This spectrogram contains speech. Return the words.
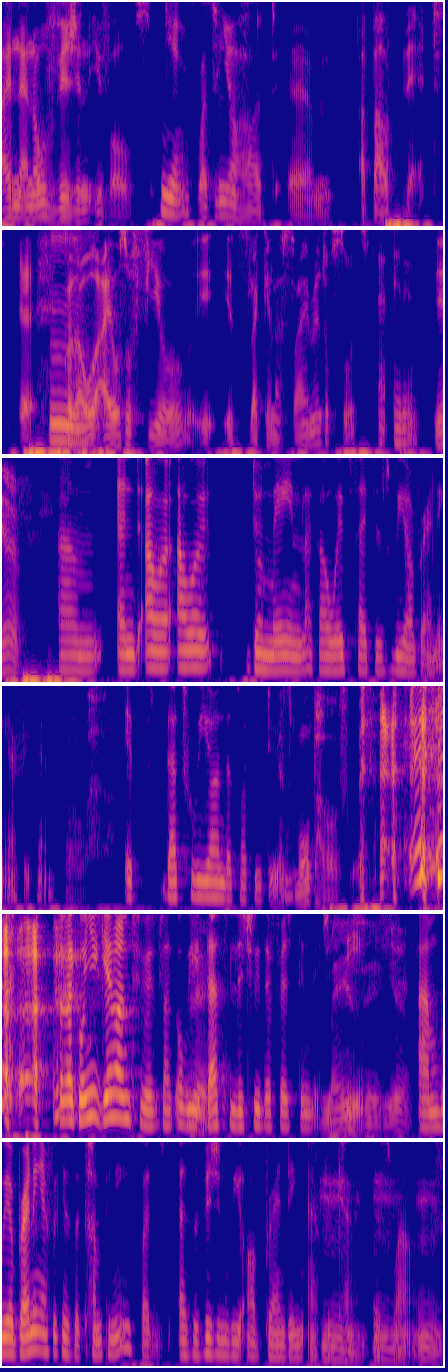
I, I know vision evolves. Yes. What's in your heart um, about that? Because Mm. I, I also feel it, it's like an assignment of sorts. Uh, it is. Yeah. Um, and our our domain, like our website, is We Are Branding Africa. Oh wow, It's that's who we are and that's what we do. that's more powerful. so like when you get onto it, it's like oh, we, Yeah. that's literally the first thing that you see. Amazing. Yeah. Um, we are branding Africa as a company, but as a vision, we are branding Africa Mm, as mm, well. mm.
